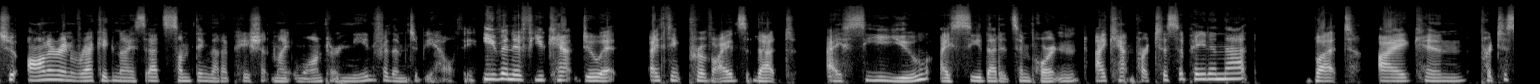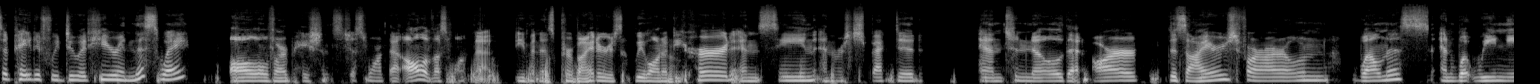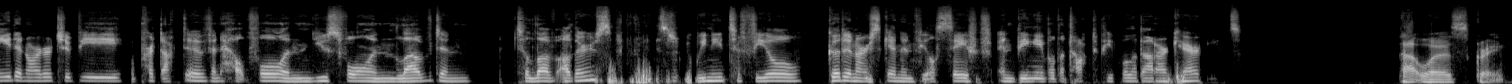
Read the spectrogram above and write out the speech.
to honor and recognize that's something that a patient might want or need for them to be healthy. Even if you can't do it, I think provides that I see you, I see that it's important. I can't participate in that, but I can participate if we do it here in this way. All of our patients just want that. All of us want that. Even as providers, we want to be heard and seen and respected and to know that our desires for our own wellness and what we need in order to be productive and helpful and useful and loved and to love others is we need to feel good in our skin and feel safe and being able to talk to people about our care needs. That was great.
